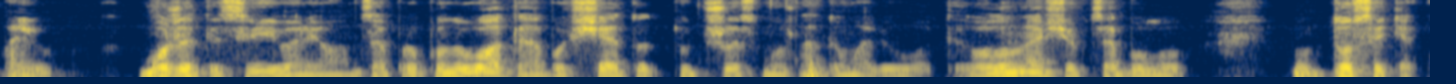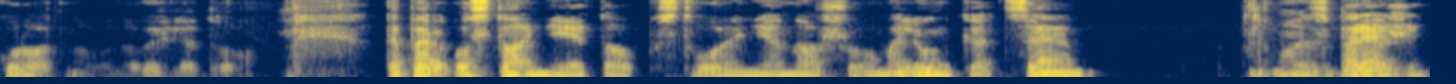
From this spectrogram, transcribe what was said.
малюнок. Можете свій варіант запропонувати, або ще тут, тут щось можна домалювати. Головне, щоб це було ну, досить акуратно воно виглядало. Тепер останній етап створення нашого малюнка це збереження.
